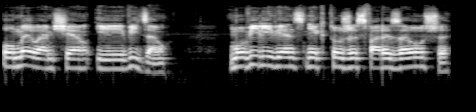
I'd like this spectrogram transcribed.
umyłem się i widzę. Mówili więc niektórzy z faryzeuszy,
